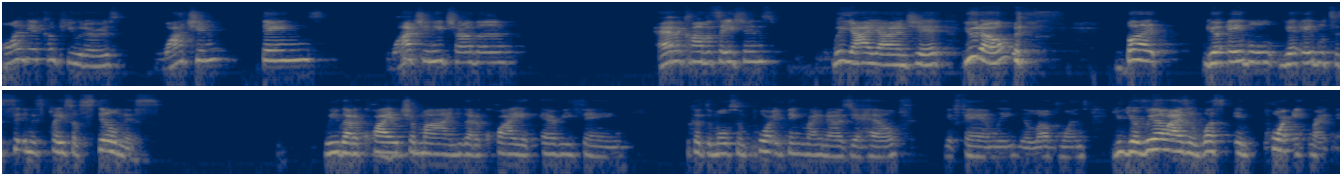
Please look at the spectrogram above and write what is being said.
on their computers, watching things, watching each other, having conversations with yaya and shit, you know. but you're able, you're able to sit in this place of stillness where you gotta quiet your mind, you gotta quiet everything. Because the most important thing right now is your health, your family, your loved ones. You, you're realizing what's important right now.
